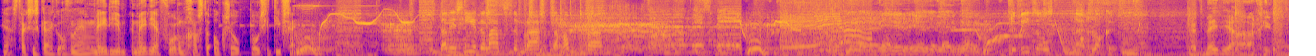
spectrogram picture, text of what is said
Ja, straks eens kijken of mijn medium, mediaforumgasten ook zo positief zijn. Dan is hier de laatste vraag, de handvraag. De Beatles naar blokken. Het mediaarchief.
